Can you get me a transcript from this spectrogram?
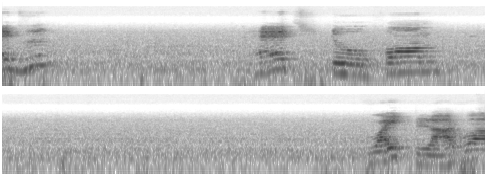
eggs hatch to form white larva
